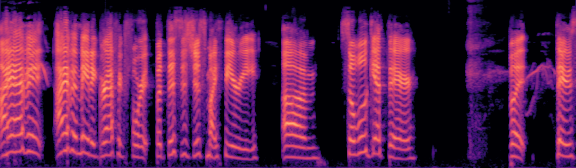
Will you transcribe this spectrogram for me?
I haven't I haven't made a graphic for it, but this is just my theory. Um so we'll get there. But there's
